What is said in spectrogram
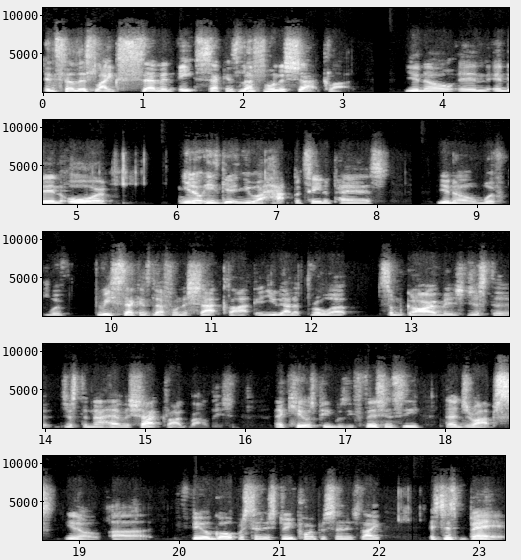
until it's like seven, eight seconds left on the shot clock, you know, and, and then, or, you know, he's getting you a hot potato pass, you know, with, with three seconds left on the shot clock and you got to throw up some garbage just to just to not have a shot clock violation. That kills people's efficiency. That drops, you know, uh, field goal percentage, three point percentage. Like it's just bad.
